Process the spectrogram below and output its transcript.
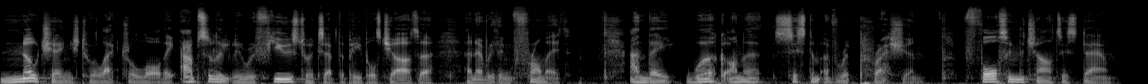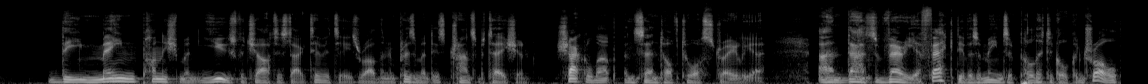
no change to electoral law. They absolutely refuse to accept the People's Charter and everything from it. And they work on a system of repression, forcing the Chartists down. The main punishment used for Chartist activities rather than imprisonment is transportation, shackled up and sent off to Australia. And that's very effective as a means of political control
